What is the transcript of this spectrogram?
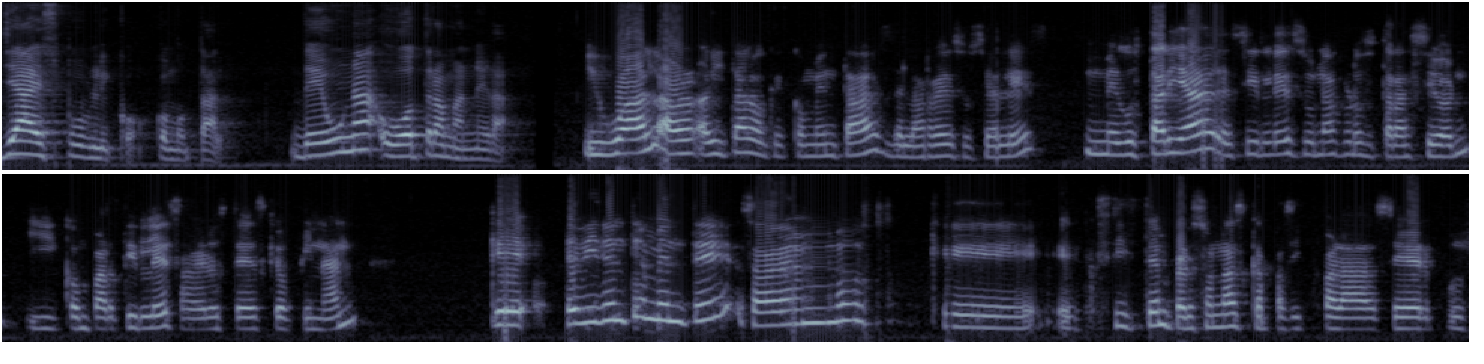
ya es público como tal, de una u otra manera. Igual, ahor- ahorita lo que comentas de las redes sociales, me gustaría decirles una frustración y compartirles, a ver ustedes qué opinan, que evidentemente sabemos que existen personas capacitadas para hacer pues,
